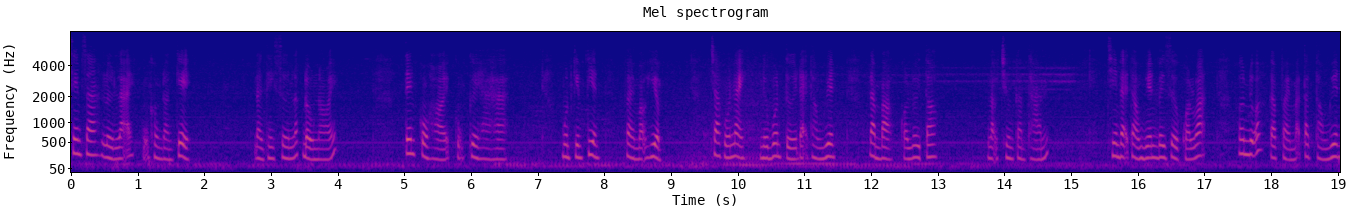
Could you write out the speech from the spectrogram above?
Xem ra lời lãi cũng không đáng kể. Đằng Thanh Sơn lắc đầu nói. Tên cổ hỏi cũng cười hà hà. Muốn kiếm tiền, Phải mạo hiểm. Cha khối này, nếu buôn tới Đại Thảo Nguyên, Đảm bảo có lời to, Lão Trương cảm thán. Trên Đại Thảo Nguyên bây giờ quá loạn, hơn nữa gặp phải mã tặc Thảo Nguyên,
